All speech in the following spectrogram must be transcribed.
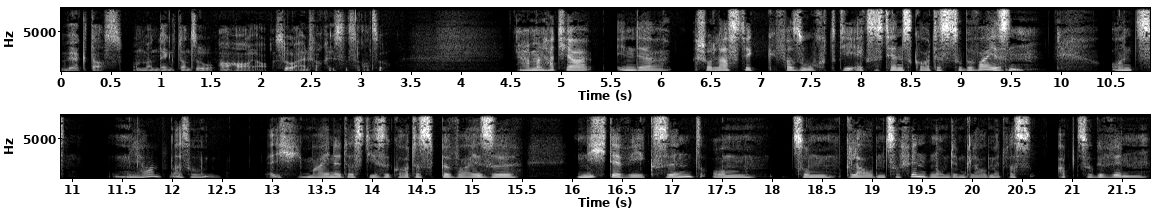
wirkt das. Und man denkt dann so, aha, ja, so einfach ist es also. Ja, man hat ja in der Scholastik versucht, die Existenz Gottes zu beweisen. Und ja, also ich meine, dass diese Gottesbeweise nicht der Weg sind, um zum Glauben zu finden, um dem Glauben etwas abzugewinnen.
